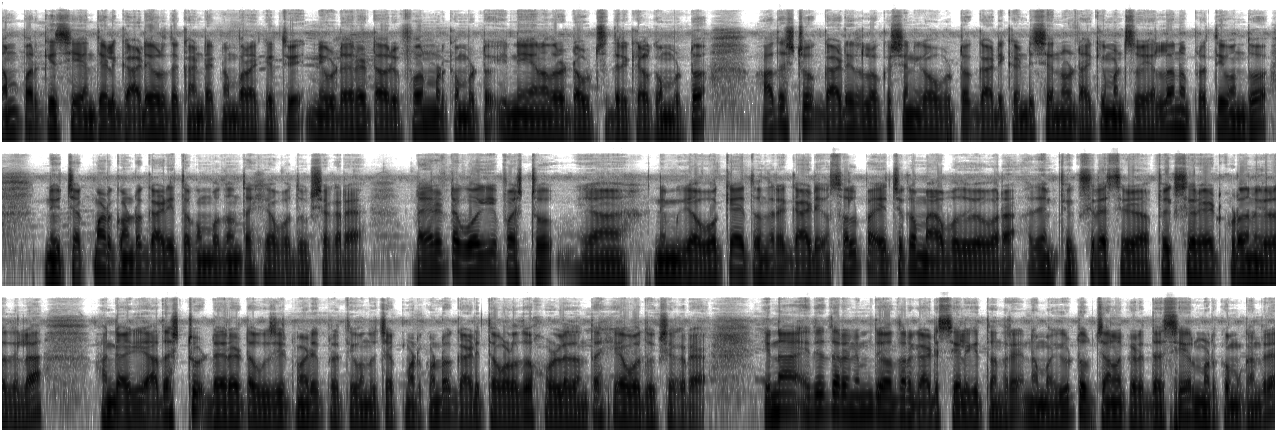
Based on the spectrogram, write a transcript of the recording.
ಸಂಪರ್ಕಿಸಿ ಅಂತೇಳಿ ಗಾಡಿಯವ್ರದ್ದು ಕಾಂಟ್ಯಾಕ್ಟ್ ನಂಬರ್ ಹಾಕಿರ್ತೀವಿ. ನೀವು ಡೈರೆಕ್ಟ್ ಅವ್ರಿಗೆ ಫೋನ್ ಮಾಡ್ಕೊಂಬಿಟ್ಟು, ಇನ್ನೂ ಏನಾದರೂ ಡೌಟ್ಸ್ ಇದ್ದರೆ ಕೇಳ್ಕೊಂಬಿಟ್ಟು, ಆದಷ್ಟು ಗಾಡಿ ಲೊಕೇಶನ್ಗೆ ಹೋಗ್ಬಿಟ್ಟು, ಗಾಡಿ ಕಂಡೀಷನ್ನು ಡಾಕ್ಯುಮೆಂಟ್ಸು ಎಲ್ಲನೂ ಪ್ರತಿಯೊಂದು ನೀವು ಚೆಕ್ ಮಾಡಿಕೊಂಡು ಗಾಡಿ ತೊಗೊಬೋದು ಅಂತ ಹೇಳ್ಬೋದು ವೀಕ್ಷಕರೇ. ಡೈರೆಕ್ಟಾಗಿ ಹೋಗಿ ಫಸ್ಟು ನಿಮಗೆ ಓಕೆ ಆಯಿತು ಅಂದರೆ ಗಾಡಿ ಸ್ವಲ್ಪ ಹೆಚ್ಚು ಕಮ್ಮಿ ಆಗ್ಬೋದು ವ್ಯವಹಾರ. ಅದೇನು ಫಿಕ್ಸ್ ರೇಸ್ ಫಿಕ್ಸ್ ರೇಟ್ ಕೂಡ ಇರೋದಿಲ್ಲ. ಹಾಗಾಗಿ ಆದಷ್ಟು ಡೈರೆಕ್ಟಾಗಿ ವಿಸಿಟ್ ಮಾಡಿ ಪ್ರತಿಯೊಂದು ಚೆಕ್ ಮಾಡಿಕೊಂಡು ಗಾಡಿ ತೊಗೊಳ್ಳೋದು ಒಳ್ಳೇದಂತ ಹೇಳ್ಬೋದು ವೀಕ್ಷಕರೇ. ಇನ್ನು ಇದೇ ಥರ ನಿಮ್ಮದು ಯಾವ್ದಾದ್ರು ಗಾಡಿ ಸೇಲ್ಗಿತ್ತಂದರೆ ನಮ್ಮ ಯೂಟ್ಯೂಬ್ ಚಾನಲ್ ಕಡೆಯಿಂದ ಸೇಲ್ ಮಾಡ್ಕೊಬೇಕಂದ್ರೆ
